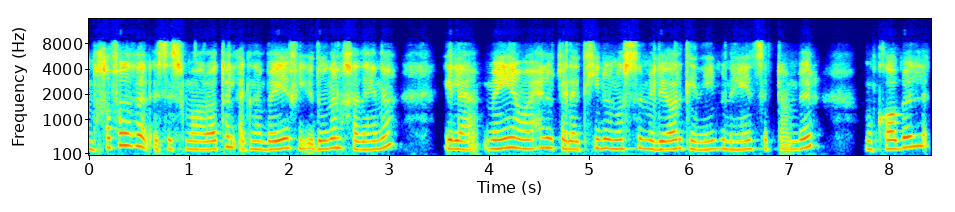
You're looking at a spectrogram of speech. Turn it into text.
انخفضت الاستثمارات الأجنبية في أذون الخزانة إلى مية واحد وتلاتين ونص مليار جنيه بنهاية سبتمبر مقابل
